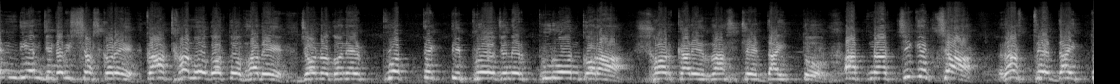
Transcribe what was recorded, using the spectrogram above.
এনডিএম যেটা বিশ্বাস করে কাঠামোগত ভাবে জনগণের প্রত্যেকটি প্রয়োজনের পূরণ করা সরকারের রাষ্ট্রের দায়িত্ব। আপনার চিকিৎসা রাষ্ট্রের দায়িত্ব।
